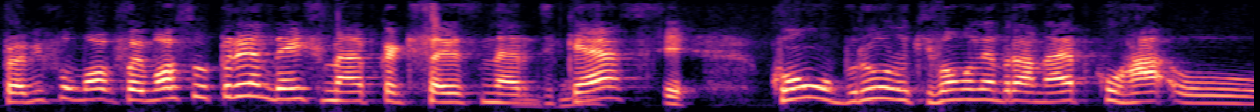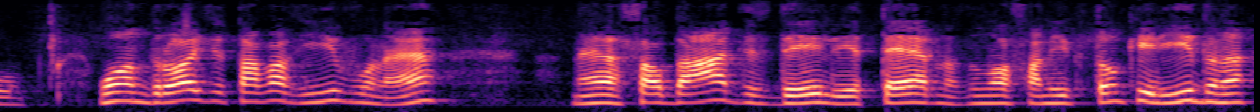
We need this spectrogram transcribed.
Pra mim foi mó, foi mó surpreendente na época que saiu esse Nerdcast com o Bruno, que vamos lembrar, na época o, o, o Android estava vivo, né? né? Saudades dele, eternas, do nosso amigo tão querido, né?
